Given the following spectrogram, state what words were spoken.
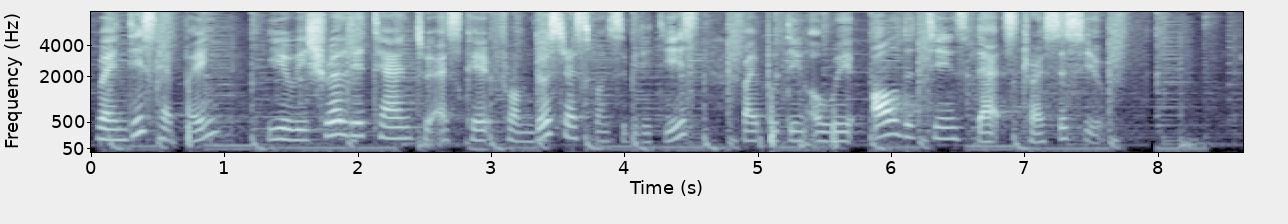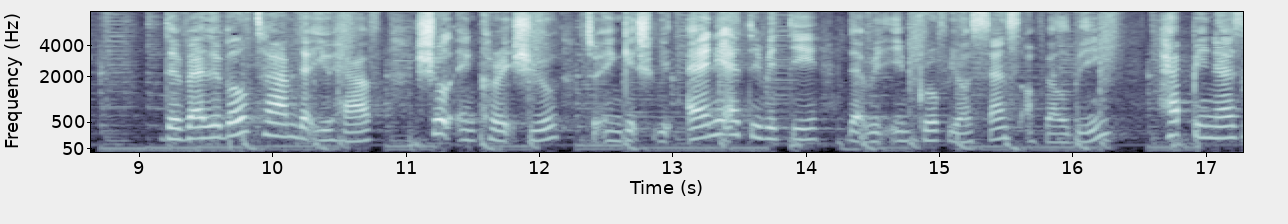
When this happens, you will surely tend to escape from those responsibilities by putting away all the things that stresses you. The valuable time that you have should encourage you to engage with any activity that will improve your sense of well-being, happiness,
